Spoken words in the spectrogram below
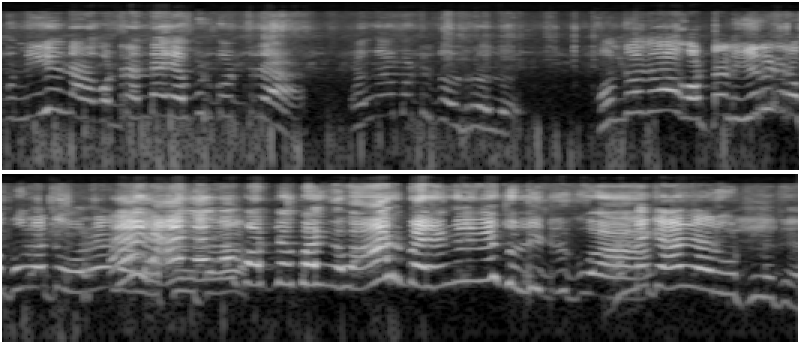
நீயே நான் கொட்டுறேன்டா? எப்படி கொட்டுற? எங்க மட்டும் சொல்றது? கொஞ்சம் கொட்டணும் இருக்கிற பூராச்சு ஒரே இங்க வாருப்பா எங்களுமே சொல்லிட்டு இருக்குவா? அன்னைக்கு யார் யார் கொட்டினது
